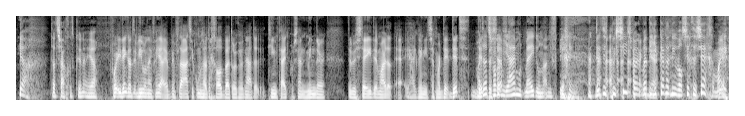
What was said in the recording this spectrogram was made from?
Ja, dat zou goed kunnen, ja. Voor, ik denk dat wie denkt van ja, je hebt inflatie, komt uit de geld bij drukken, nou, de 10, 15 procent minder te besteden. Maar dat, eh, ja, ik weet niet, zeg maar, dit, dit, Maar dit dat is besef- waarom jij moet meedoen aan die verkiezingen. Dit is precies waar, waar- Ja. je kan het nu wel zitten zeggen, maar Ja. ik,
